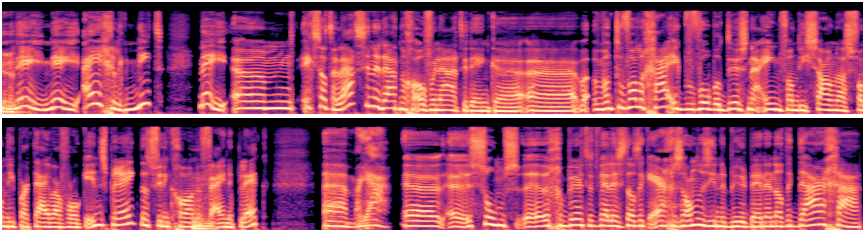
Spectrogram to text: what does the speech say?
Nee, nee, eigenlijk niet. Nee, ehm, ik zat er laatst inderdaad nog over na te denken. Wa- want toevallig ga ik bijvoorbeeld dus naar een van die sauna's van die partij waarvoor ik inspreek. Dat vind ik gewoon een fijne plek. Eh, maar ja, eh, eh, soms gebeurt het wel eens dat ik ergens anders in de buurt ben en dat ik daar ga.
